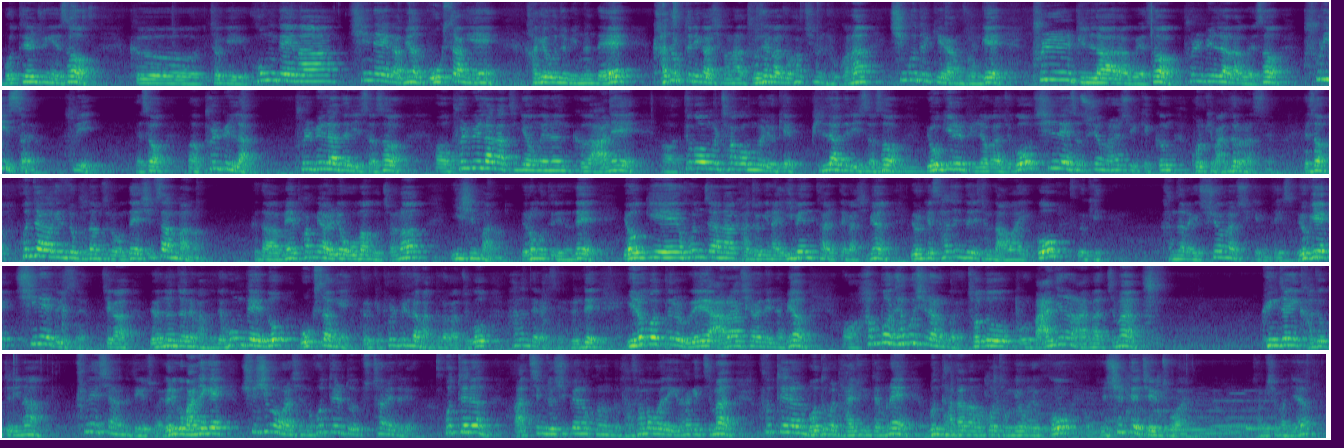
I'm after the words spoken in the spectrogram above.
모텔 중에서 그 저기 홍대나 시내에 가면 옥상에 가격은 좀 있는데 가족들이 가시거나 두세 가족 합치면 좋거나 친구들끼리 가면 좋은 게 풀빌라라고 해서 풀빌라라고 해서 풀이 있어요. 풀이. 그래서 어, 풀빌라. 풀빌라들이 있어서 어, 풀빌라 같은 경우에는 그 안에 어, 뜨거운 물, 차가운 물 이렇게 빌라들이 있어서 여기를 빌려가지고 실내에서 수영을 할 수 있게끔 그렇게 만들어놨어요. 그래서 혼자 가기는 좀 부담스러운데 13만 원. 그 다음에 판매하려 5만 9천 원, 20만 원 이런 것들이 있는데 여기에 혼자나 가족이나 이벤트 할 때 가시면 이렇게 사진들이 좀 나와 있고 이렇게 간단하게 수영할 수 있게 돼 있어요. 여기에 시내에도 있어요. 제가 몇 년 전에 봤는데 홍대에도 옥상에 그렇게 풀빌라 만들어가지고 하는 데가 있어요. 그런데 이런 것들을 왜 알아셔야 되냐면 어, 한번 해보시라는 거예요. 저도 뭐 많이는 안 해봤지만 굉장히 가족들이나 플래시 하는 데 되게 좋아요. 그리고 만약에 휴식을 원하시는 호텔도 추천해드려요. 호텔은 아침 조식 빼놓고는 다 사먹어야 되긴 하겠지만 호텔은 모든 걸 다 해주기 때문에 문 닫아놓고 정경을 했고 쉴 때 제일 좋아요. 잠시만요.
